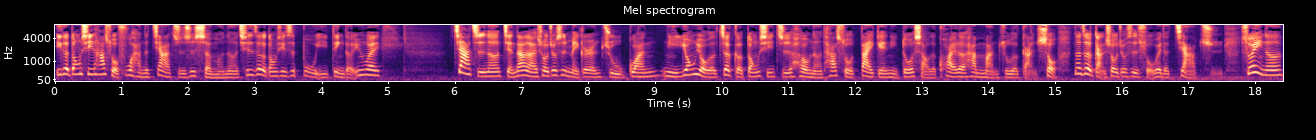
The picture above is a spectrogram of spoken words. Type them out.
一个东西它所富含的价值是什么呢？其实这个东西是不一定的，因为价值呢，简单的来说就是每个人主观。你拥有了这个东西之后呢，它所带给你多少的快乐和满足的感受，那这个感受就是所谓的价值。所以呢，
